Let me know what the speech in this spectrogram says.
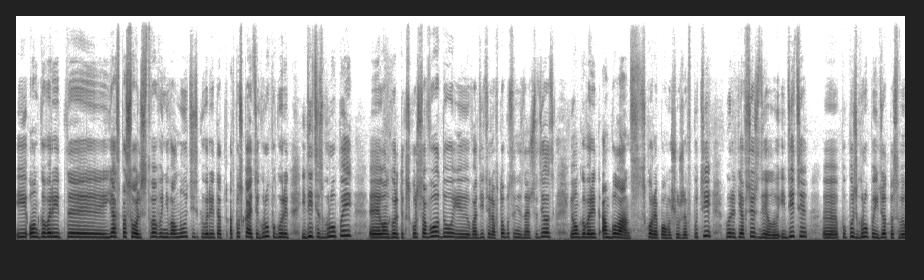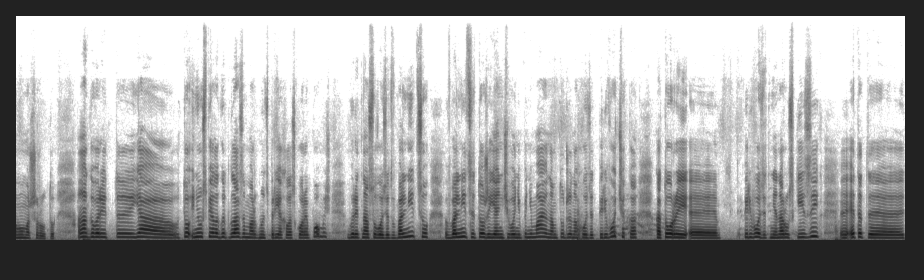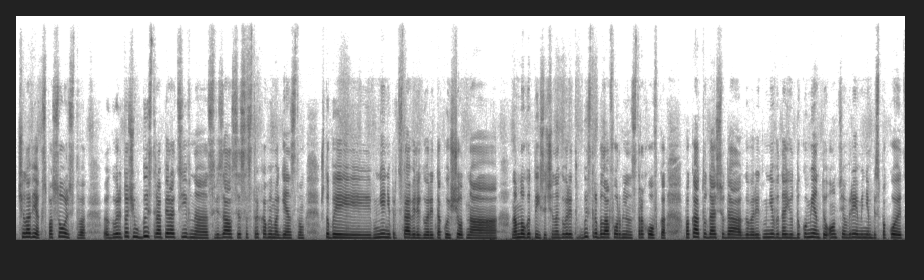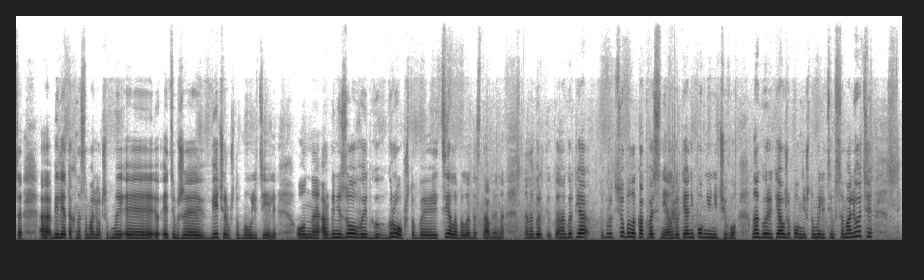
и он говорит, э, я с посольства, вы не волнуйтесь, говорит, отпускайте группу, говорит, идите с группой. Э, он говорит экскурсоводу, и водитель автобуса не знает, что делать. И он говорит, амбуланс, скорая помощь уже в пути. Говорит, я все сделаю, идите, э, пусть группа идет по своему маршруту. Она говорит, «Э, я то, не успела говорит, глазом моргнуть, приехала скорая помощь, говорит, нас увозят в больницу. В больнице тоже я ничего не понимаю, нам тут же находят переводчика, который э, переводит мне на русский язык. Э, этот э, человек с посольства говорит, очень быстро, оперативно связался со страховым агентством, чтобы мне не представили, говорит, такой счет на, на много тысяч. Она говорит, быстро была оформлена страховка, пока туда-сюда, говорит, мне выдают документы, он тем временем беспокоится о билетах на самолет, чтобы мы э, этим же вечером, чтобы мы улетели он э, организовывает гроб, чтобы тело было доставлено. Она говорит, она говорит, я, говорит, все было как во сне. Она говорит, я не помню ничего. Она говорит, я уже помню, что мы летим в самолете.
